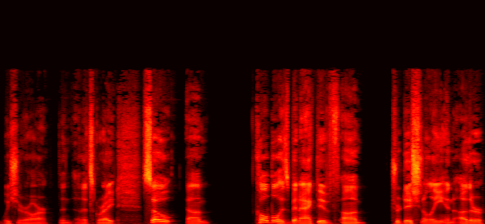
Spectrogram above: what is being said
We sure are. That's great. So, um, Koelbel has been active um, traditionally in other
